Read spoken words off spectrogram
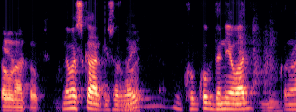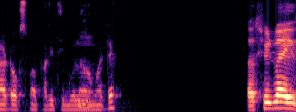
કરુણા ટોક્સ નમસ્કાર કિશોરભાઈ. ખૂબ ખૂબ ધન્યવાદ. કરુણા ટોક્સમાં ફરીથી બોલાવવા માટે. અશ્વિનભાઈ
